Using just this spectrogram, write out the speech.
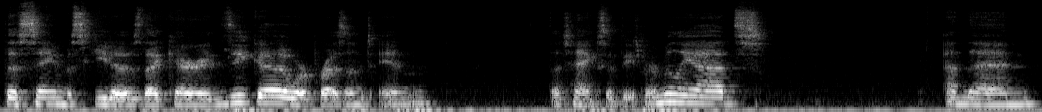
the same mosquitoes that carried Zika were present in the tanks of these bromeliads. And then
